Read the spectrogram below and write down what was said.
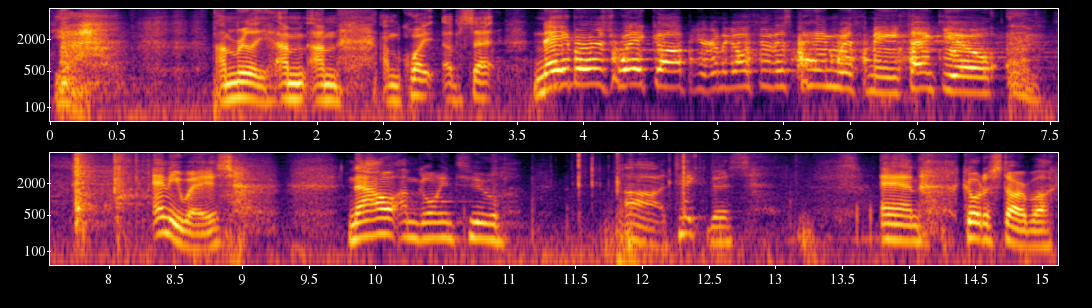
yeah, I'm really, I'm, I'm, I'm quite upset. Neighbors, wake up! You're gonna go through this pain with me. Thank you. Anyways, now I'm going to uh, take this and go to Starbucks.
